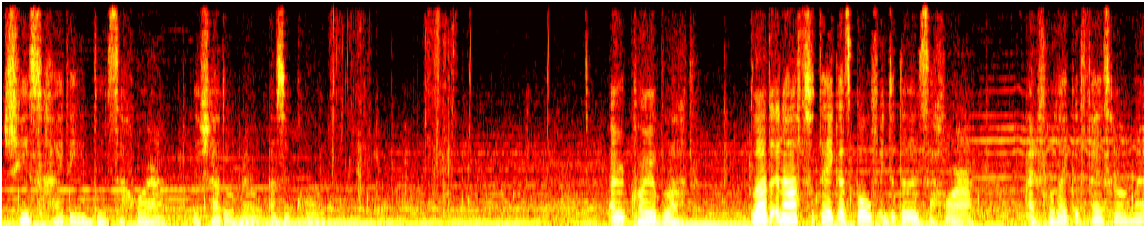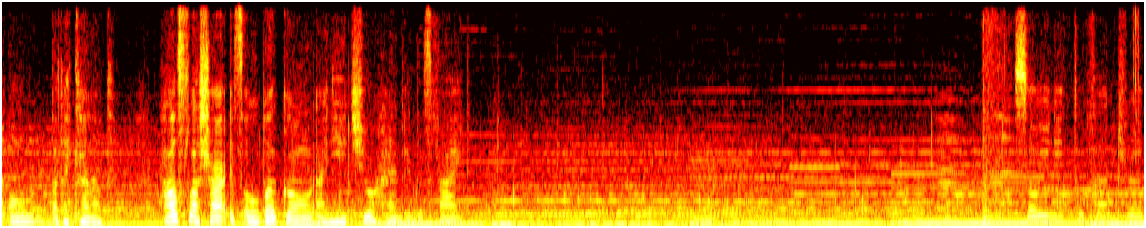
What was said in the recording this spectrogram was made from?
She is hiding in the Sahara, the Shadow Realm, as you call it. I require blood. Blood enough to take us both into the Sahara. I thought I could face her on my own, but I cannot. House Lashar is all but gone. I need your hand in this fight. So you need 200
